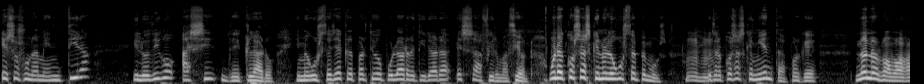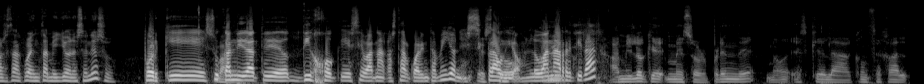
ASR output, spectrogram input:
Eso es una mentira y lo digo así de claro. Y me gustaría que el Partido Popular retirara esa afirmación. Una cosa es que no le guste el PEMUS, otra cosa es que mienta, porque no nos vamos a gastar 40 millones en eso. ¿Por qué su candidato dijo que se van a gastar 40 millones, Claudio? ¿Lo van a, retirar? A mí lo que me sorprende ¿no? es que la concejal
